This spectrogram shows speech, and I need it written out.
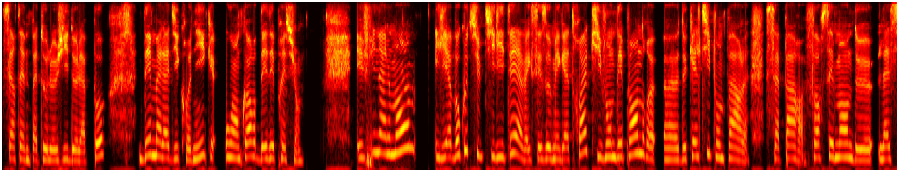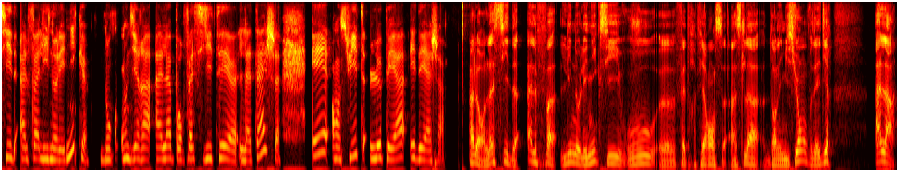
certaines pathologies de la peau, des maladies chroniques ou encore des dépressions. Et finalement, il y a beaucoup de subtilités avec ces oméga 3 qui vont dépendre euh, de quel type on parle. Ça part forcément de l'acide alpha-linolénique, donc on dira ALA pour faciliter euh, la tâche, et ensuite l'EPA et DHA. Alors, l'acide alpha-linolénique, si vous euh, faites référence à cela dans l'émission, vous allez dire ALA.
